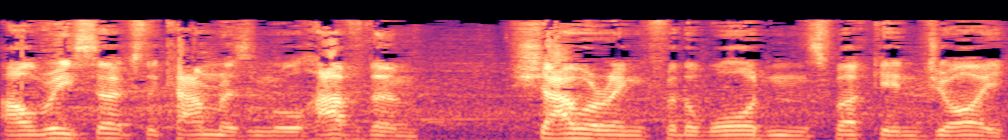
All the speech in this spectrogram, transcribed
I'll research the cameras and we'll have them showering for the warden's fucking joy.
